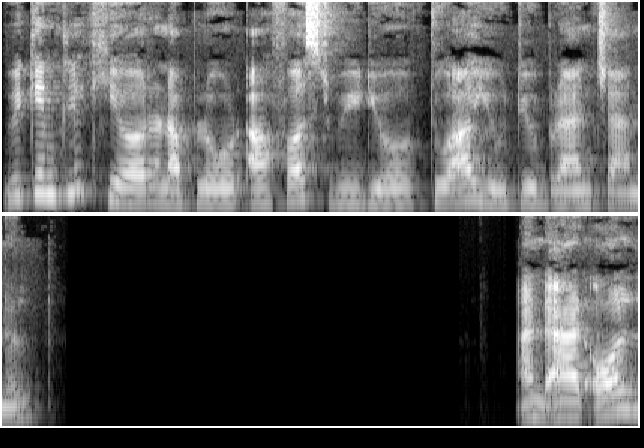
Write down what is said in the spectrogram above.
we can click here and upload our first video to our YouTube brand channel and add all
